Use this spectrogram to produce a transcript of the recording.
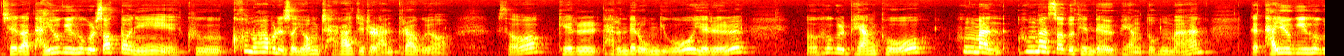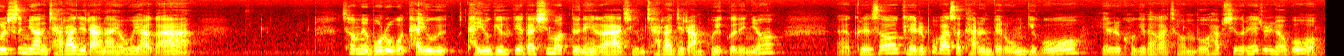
제가 다육이 흙을 썼더니 그 큰 화분에서 영 자라지를 않더라고요. 그래서 걔를 다른 데로 옮기고 얘를 어, 흙을 배양토 흙만 흙만 써도 된대요. 배양토 흙만. 그러니까 다육이 흙을 쓰면 자라질 않아요. 호야가. 처음에 모르고 다육, 다육이 흙에다 심었던 애가 지금 자라질 않고 있거든요. 어, 그래서 걔를 뽑아서 다른 데로 옮기고 얘를 거기다가 전부 합식을 해주려고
